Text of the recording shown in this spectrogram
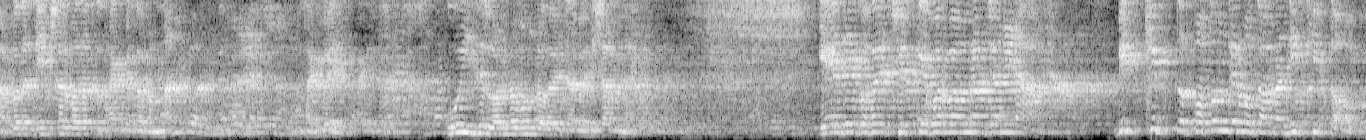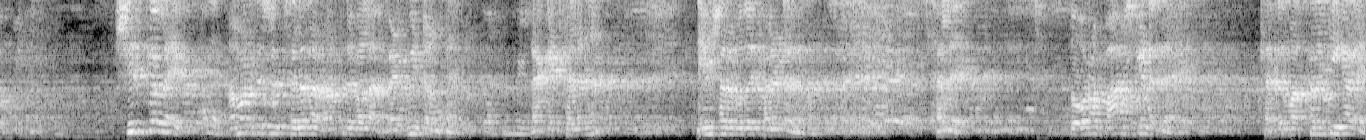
আপনাদের নিমসার বাজার তো থাকবে তখন, না? থাকবে? কই যে লন্ডভন্ড হয়ে যাবে, হিসাব নাই। কে যে কোথায় ছিটকে পড়ব আমরা জানি না। বিক্ষিপ্ত পতঙ্গের মতো আমরা নিক্ষিপ্ত হব। শীতকালে আমার দেশের ছেলেরা রাত্রেবেলা ব্যাডমিন্টন খেলে। র্যাকেট খেলে না? নিমসারে বোধহয় খেলে টেলে না। খেলে। তো ওরা বাঁশ কেটে দেয়। ক্ষেতের মাঝখানে কি গাড়ে?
